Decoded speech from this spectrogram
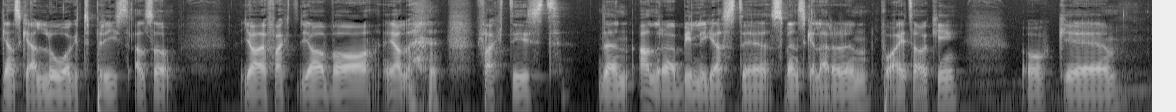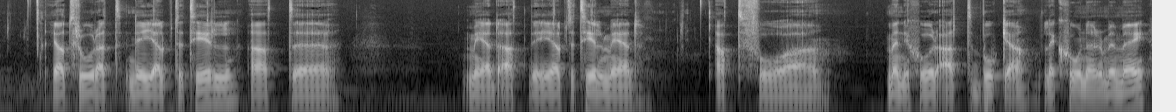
ganska lågt pris. Alltså, jag, är fakt jag var all faktiskt den allra billigaste svenska läraren på italki. Och eh, jag tror att det hjälpte till att eh, med att det hjälpte till med att få människor att boka lektioner med mig.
